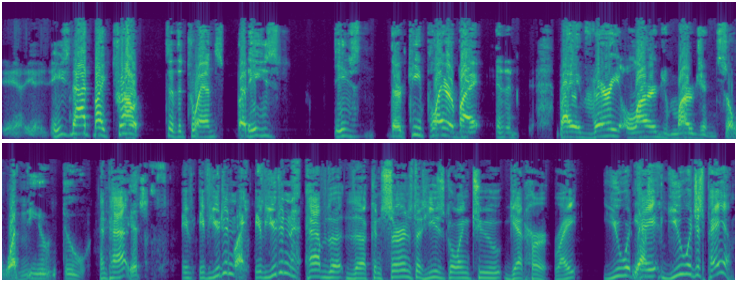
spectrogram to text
he's not Mike Trout to the Twins, but he's he's their key player by in by a very large margin. So what Mhm. do you do? And Pat, It's if if you didn't Right. if you didn't have the the concerns that he's going to get hurt, right? You would Yes. pay you would just pay him.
